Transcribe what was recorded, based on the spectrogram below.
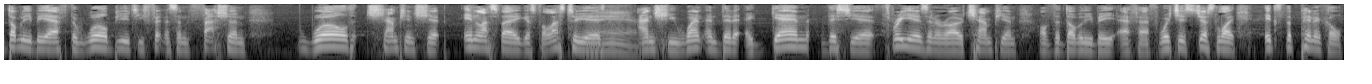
WBF, the World Beauty Fitness and Fashion World Championship in Las Vegas for the last two years, Man. and she went and did it again this year, three years in a row, champion of the WBFF, which is just like it's the pinnacle.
